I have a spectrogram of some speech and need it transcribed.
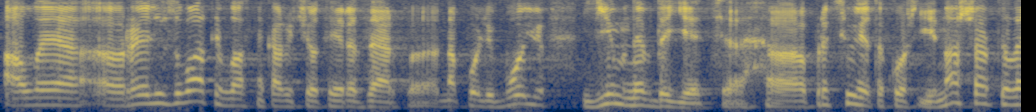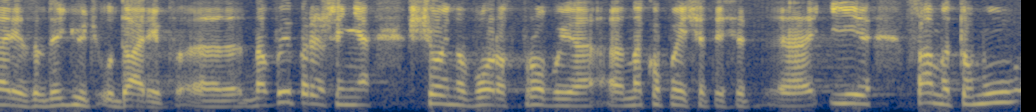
Але е, реалізувати, власне кажучи, цей резерв е, на полі бою їм не вдається. Е, Працює також і наша артилерія, завдають ударів на випередження. Щойно ворог пробує накопичитися, і саме тому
